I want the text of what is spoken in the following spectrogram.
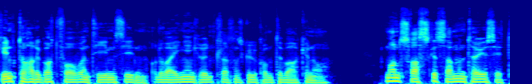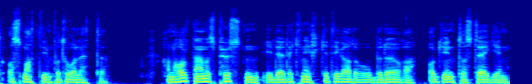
Gynter hadde gått for over en time siden, og det var ingen grunn til at han skulle komme tilbake nå. Mons rasket sammen tøyet sitt og smatt inn på toalettet. Han holdt nærmest pusten idet det knirket i garderobedøra og Gynter steg inn.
